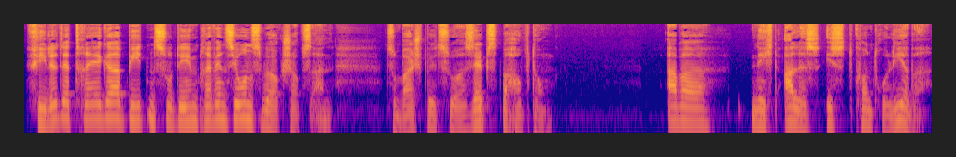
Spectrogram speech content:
Viele der Träger bieten zudem Präventionsworkshops an, zum Beispiel zur Selbstbehauptung. Aber nicht alles ist kontrollierbar.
